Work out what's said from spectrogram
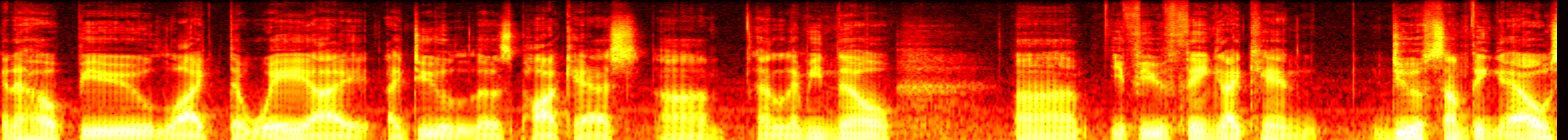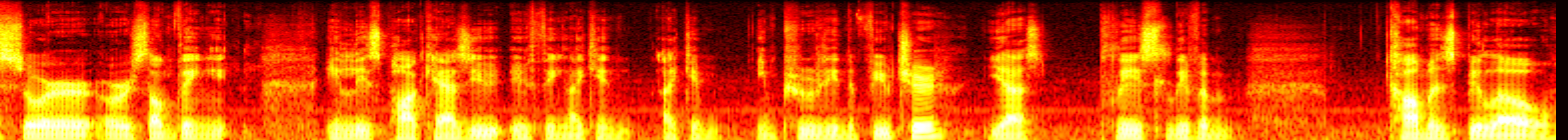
and I hope you like the way I, I do those podcasts. Um, and let me know uh, if you think I can do something else or or something in this podcast you, you think I can I can improve in the future. Yes, please leave a comments below.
